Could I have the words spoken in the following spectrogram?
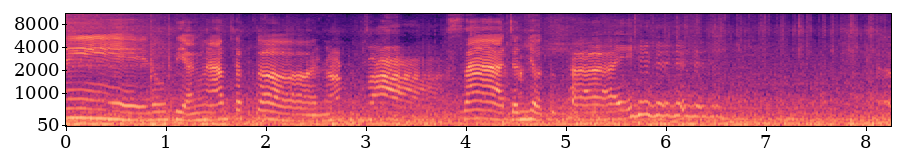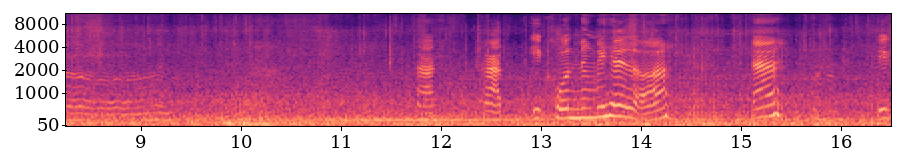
นี่ ดูเสียงน้ำซะก่อน น้ำจ้าซ่าจนหยดสุดท้ายเออขาดขาดอีกคนนึงไม่ใช่เหรอนะอีก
